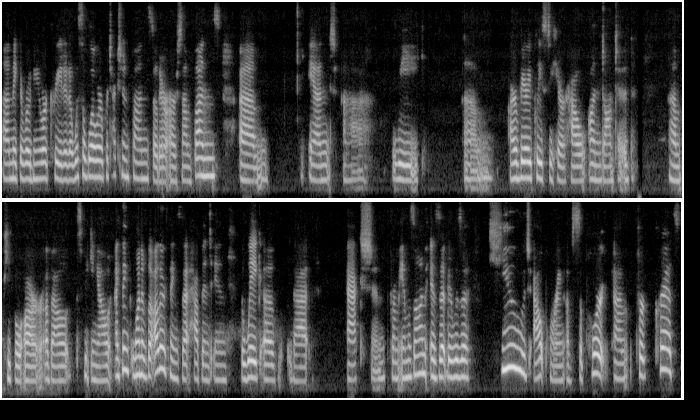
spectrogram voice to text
uh, Make the Road New York, created a whistleblower protection fund. So there are some funds. Um, and uh, we um, are very pleased to hear how undaunted um, people are about speaking out. I think one of the other things that happened in the wake of that action from Amazon is that there was a huge outpouring of support um, for Chris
